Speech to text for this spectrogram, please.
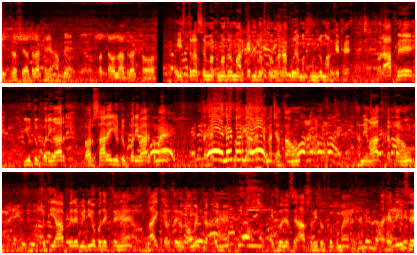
इस तरह से अदरक है यहाँ पे, पत्ता वाला अदरक, और इस तरह से मखमंदरो मार्केट है दोस्तों, भरा पूरा मखमंदरो मार्केट है। और आप मेरे यूट्यूब परिवार और सारे यूट्यूब परिवार को मैं करना चाहता हूँ। धन्यवाद करता हूँ। क्योंकि आप मेरे वीडियो को देखते हैं लाइक करते हैं कमेंट करते हैं इस वजह से आप सभी दोस्तों को मैं तहे दिल से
